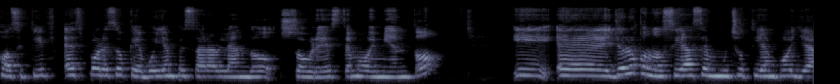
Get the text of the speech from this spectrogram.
positive. Es por eso que voy a empezar hablando sobre este movimiento. Y eh, yo lo conocí hace mucho tiempo ya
